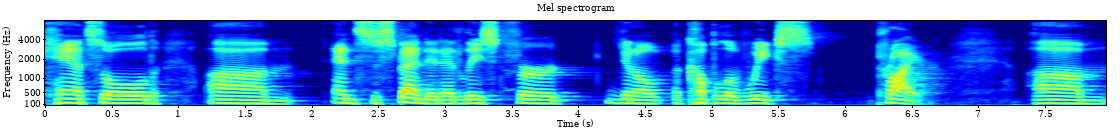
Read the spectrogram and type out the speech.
canceled, um, and suspended at least for you know a couple of weeks prior. Um,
